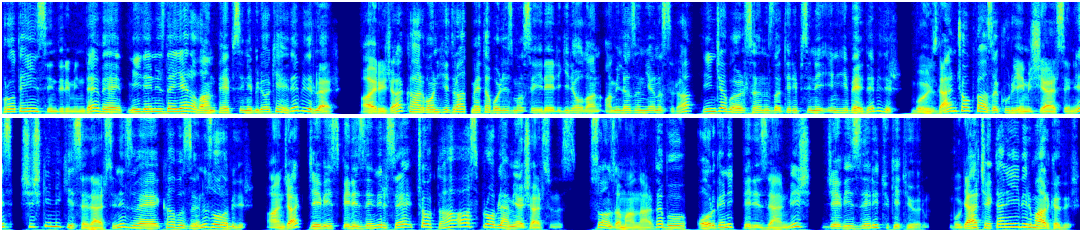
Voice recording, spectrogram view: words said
protein sindiriminde ve midenizde yer alan pepsini bloke edebilirler. Ayrıca karbonhidrat metabolizması ile ilgili olan amilazın yanı sıra ince bağırsağınızda tripsini inhibe edebilir. Bu yüzden çok fazla kuru yemiş yerseniz şişkinlik hissedersiniz ve kabızlığınız olabilir. Ancak ceviz filizlenirse çok daha az problem yaşarsınız. Son zamanlarda bu organik filizlenmiş cevizleri tüketiyorum. Bu gerçekten iyi bir markadır.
